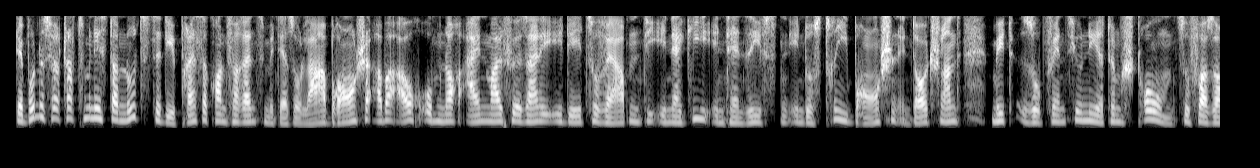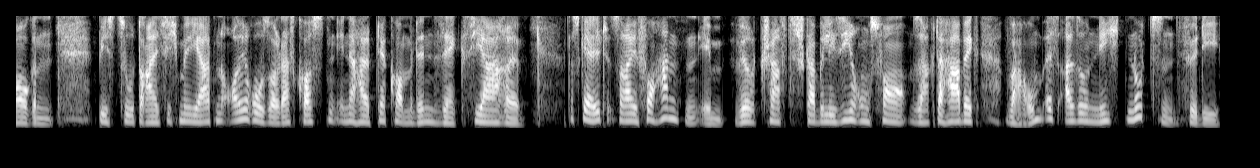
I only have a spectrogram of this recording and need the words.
Der Bundeswirtschaftsminister nutzte die Pressekonferenz mit der Solarbranche aber auch, um noch einmal für seine Idee zu werben, die energieintensivsten Industriebranchen in Deutschland mit subventioniertem Strom zu versorgen. Bis zu 30 Milliarden Euro soll das kosten innerhalb der kommenden sechs Jahre. Das Geld sei vorhanden im Wirtschaftsstabilisierungsfonds, sagte Habeck. Warum es also nicht nutzen für die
